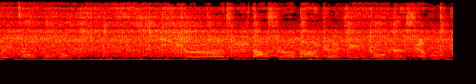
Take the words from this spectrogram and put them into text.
回头不容易，可知道什么远近都能羡慕你？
